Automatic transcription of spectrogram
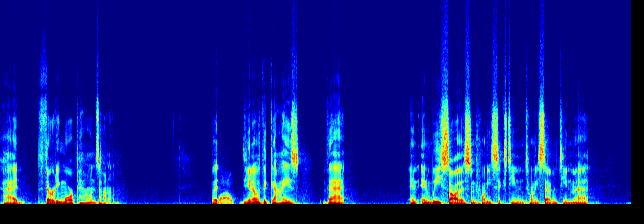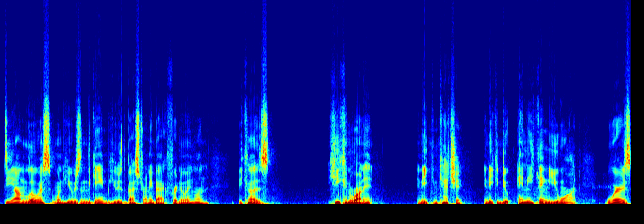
had 30 more pounds on him. But Wow. you know, the guys that and and we saw this in 2016 and 2017, Matt. Dion Lewis when he was in the game, he was the best running back for New England because he can run it and he can catch it and he can do anything you want. Whereas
